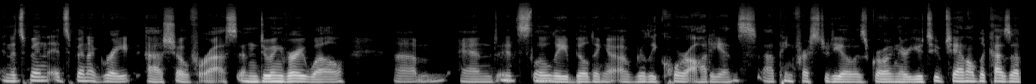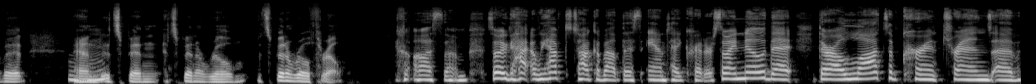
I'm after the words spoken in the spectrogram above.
And it's been it's been a great uh, show for us and doing very well. Um, and mm-hmm. it's slowly building a, a really core audience. Uh, Pink Fresh Studio is growing their YouTube channel because of it, mm-hmm. and it's been it's been a real it's been a real thrill. Awesome. So we have to talk about this anti critter. So I know that there are lots of current trends of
